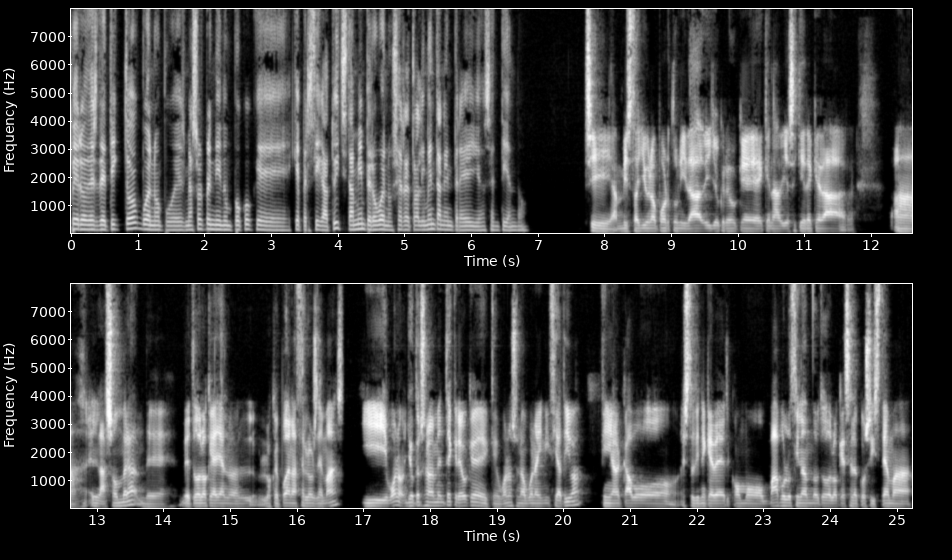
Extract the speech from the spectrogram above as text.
Pero desde TikTok, bueno, pues me ha sorprendido un poco que, que persiga a Twitch también, pero bueno, se retroalimentan entre ellos, entiendo. Sí, han visto allí una oportunidad y yo creo que, que nadie se quiere quedar ah, en la sombra de, de todo lo que haya, lo, lo que puedan hacer los demás. Y bueno, yo personalmente creo que, que, bueno, es una buena iniciativa. Fin y al cabo, esto tiene que ver cómo va evolucionando todo lo que es el ecosistema,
